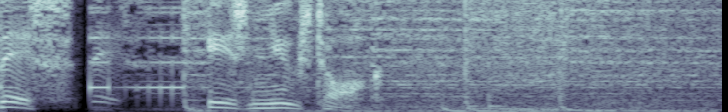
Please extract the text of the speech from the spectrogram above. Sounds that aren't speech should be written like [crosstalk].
This is Newstalk.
